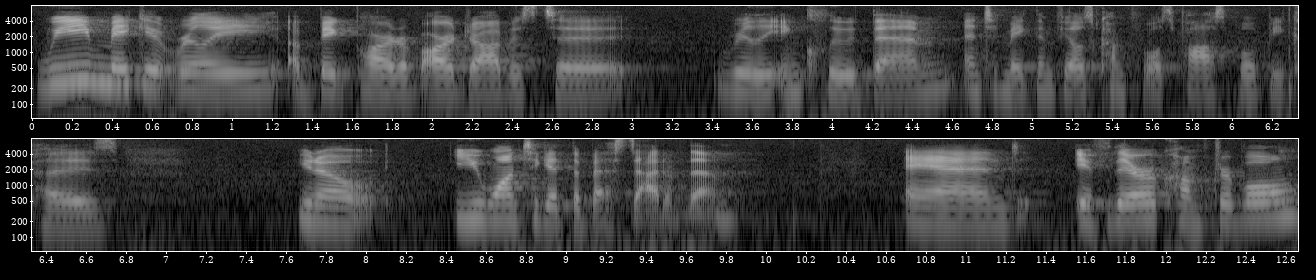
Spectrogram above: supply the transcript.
We make it really a big part of our job is to really include them and to make them feel as comfortable as possible because, you know, you want to get the best out of them. And if they're comfortable,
